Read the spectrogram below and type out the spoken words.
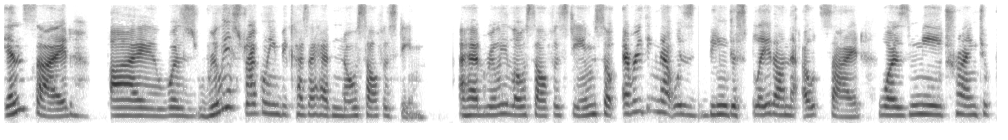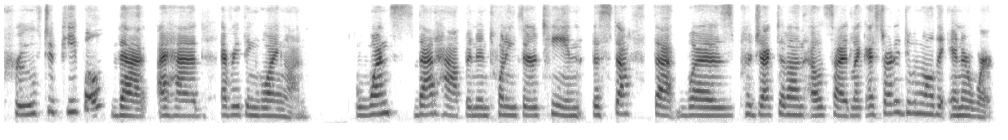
Inside, I was really struggling because I had no self esteem. I had really low self esteem. So everything that was being displayed on the outside was me trying to prove to people that I had everything going on once that happened in 2013, the stuff that was projected on the outside, like I started doing all the inner work.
